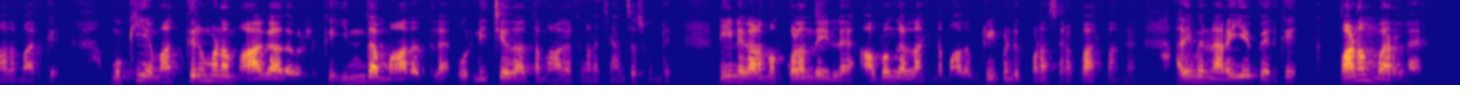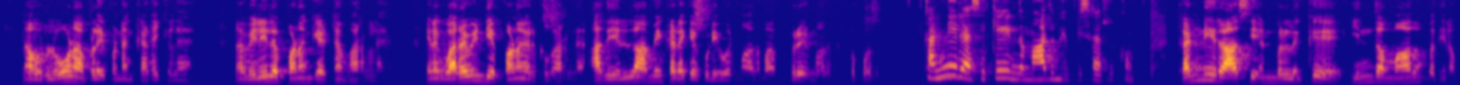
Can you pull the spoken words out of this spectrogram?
மாதமா இருக்கு. முக்கியமாக திருமணம் ஆகாதவர்களுக்கு இந்த மாதத்தில் ஒரு நிச்சயதார்த்தம் ஆகிறதுக்கான சான்சஸ் உண்டு. நீண்ட காலமாக குழந்தை இல்லை அவங்கெல்லாம் இந்த மாதம் ட்ரீட்மெண்ட்டுக்கு போனால் சிறப்பாக இருப்பாங்க. அதே மாதிரி நிறைய பேருக்கு பணம் வரல நான் ஒரு லோன் அப்ளை பண்ண கிடைக்கல நான் வெளியில் பணம் கேட்டேன் வரல எனக்கு வர வேண்டிய பணம் இருக்கு வரல அது எல்லாமே கிடைக்கக்கூடிய ஒரு மாதமாக பிப்ரவரி மாதம் இருக்க போகுது. கன்னி ராசிக்கு இந்த மாதம் எப்படி சார் இருக்கும்? கன்னி ராசி அன்பர்களுக்கு இந்த மாதம் பார்த்தீங்கன்னா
